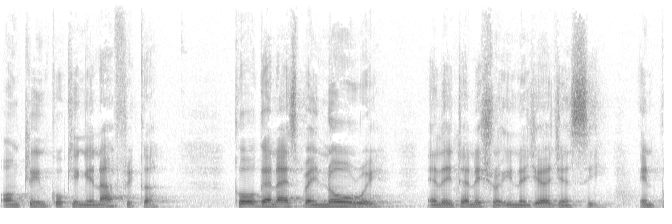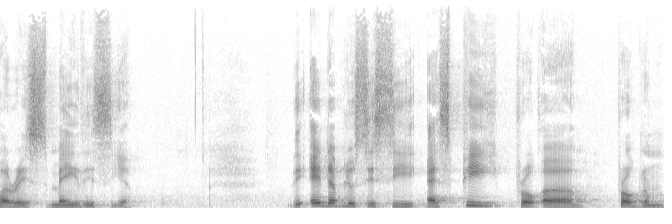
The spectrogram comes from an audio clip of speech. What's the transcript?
on Clean Cooking in Africa, co-organized by Norway and the International Energy Agency in Paris, May this year. The AWCC SP pro, uh, program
